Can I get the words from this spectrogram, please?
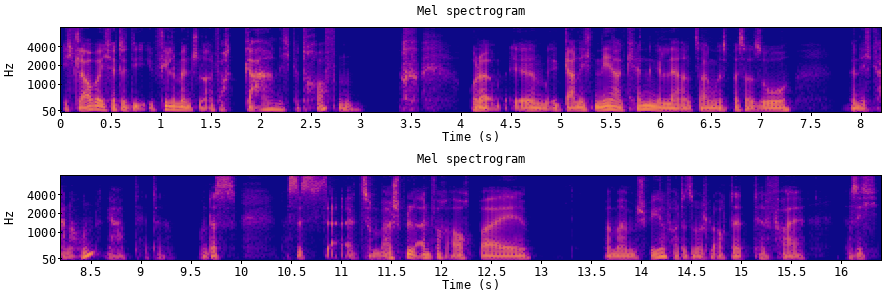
ich glaube, ich hätte die viele Menschen einfach gar nicht getroffen oder äh, gar nicht näher kennengelernt, sagen wir es besser so, wenn ich keine Hunde gehabt hätte. Und das, das ist äh, zum Beispiel einfach auch bei, bei meinem Schwiegervater zum Beispiel auch der, der Fall, dass ich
